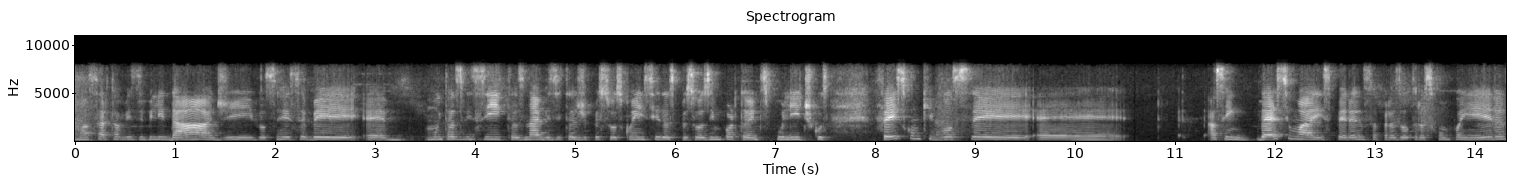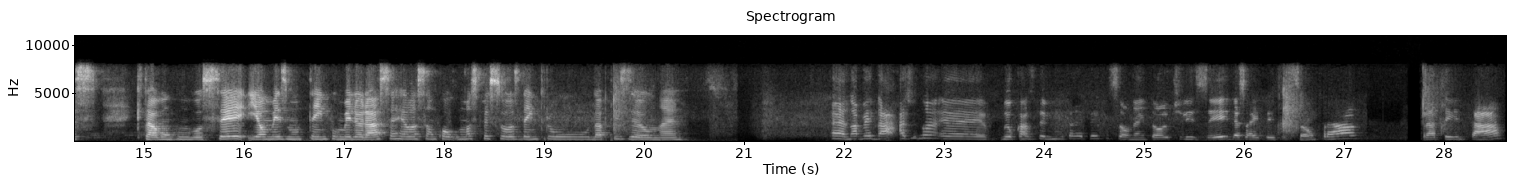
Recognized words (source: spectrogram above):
uma certa visibilidade, você receber é, muitas visitas, né? Visitas de pessoas conhecidas, pessoas importantes, políticos, fez com que você é, assim, desse uma esperança para as outras companheiras que estavam com você e ao mesmo tempo melhorasse a relação com algumas pessoas dentro da prisão, né? É, na verdade, né, é, meu caso teve muita repercussão, né? Então eu utilizei dessa repercussão para tentar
